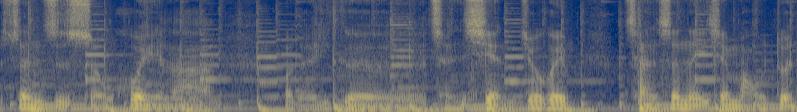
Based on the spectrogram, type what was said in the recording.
甚至手绘啦，或者一个呈现就会产生了一些矛盾，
